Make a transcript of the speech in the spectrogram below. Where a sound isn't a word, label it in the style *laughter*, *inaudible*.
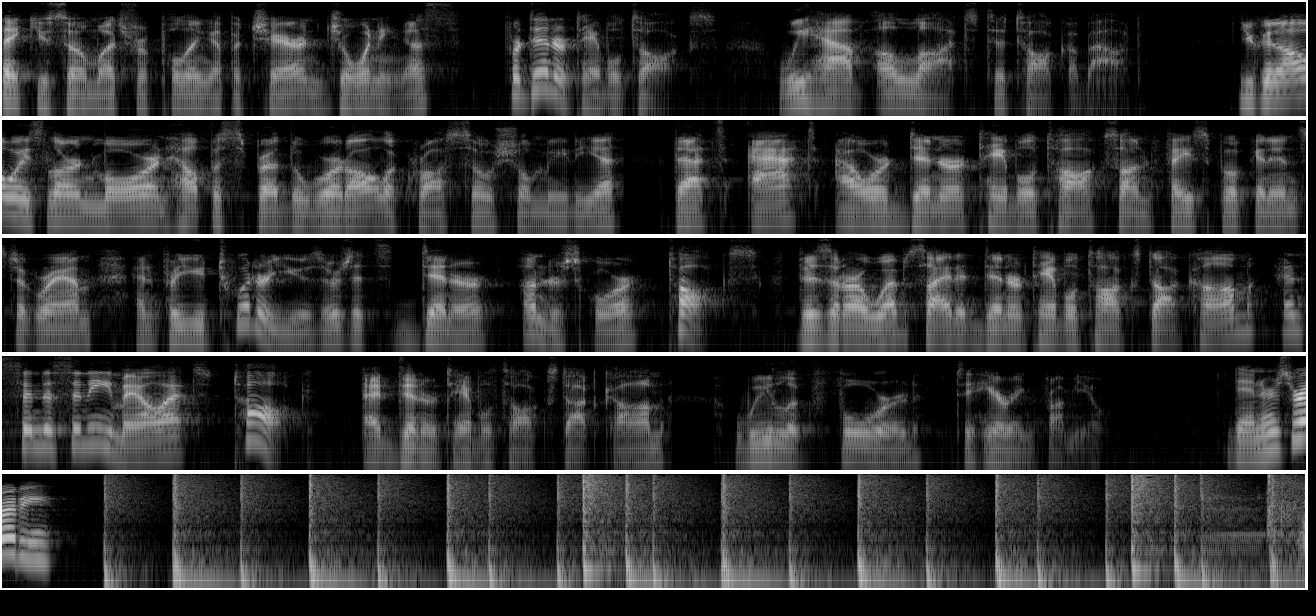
Thank you so much for pulling up a chair and joining us for Dinner Table Talks. We have a lot to talk about. You can always learn more and help us spread the word all across social media. That's at our Dinner Table Talks on Facebook and Instagram. And for you Twitter users, it's dinner underscore talks. Visit our website at dinnertabletalks.com and send us an email at talk at dinnertabletalks.com. We look forward to hearing from you. Dinner's ready.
